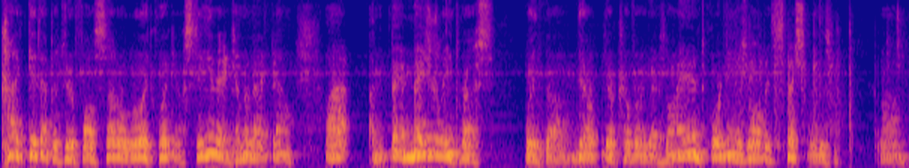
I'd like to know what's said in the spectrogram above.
kind of getting up into a falsetto really quick and stinging it and coming back down. I, I'm majorly impressed with uh, their their cover of that song and Courtney as well, but especially this one. Um,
